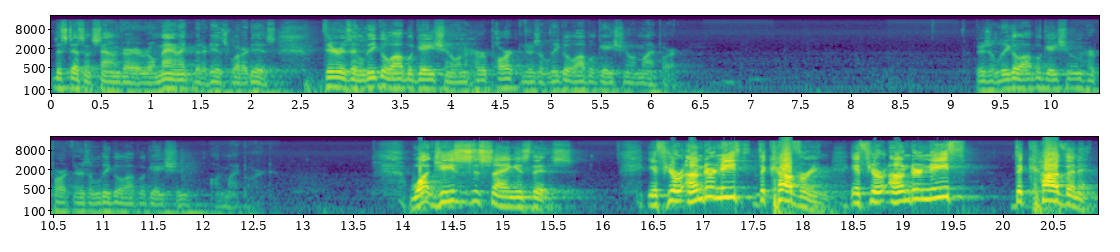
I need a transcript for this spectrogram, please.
this doesn't sound very romantic, but it is what it is. There is a legal obligation on her part, and there's a legal obligation on my part. There's a legal obligation on her part, and there's a legal obligation on my part. What Jesus is saying is this if you're underneath the covering, if you're underneath the covenant,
